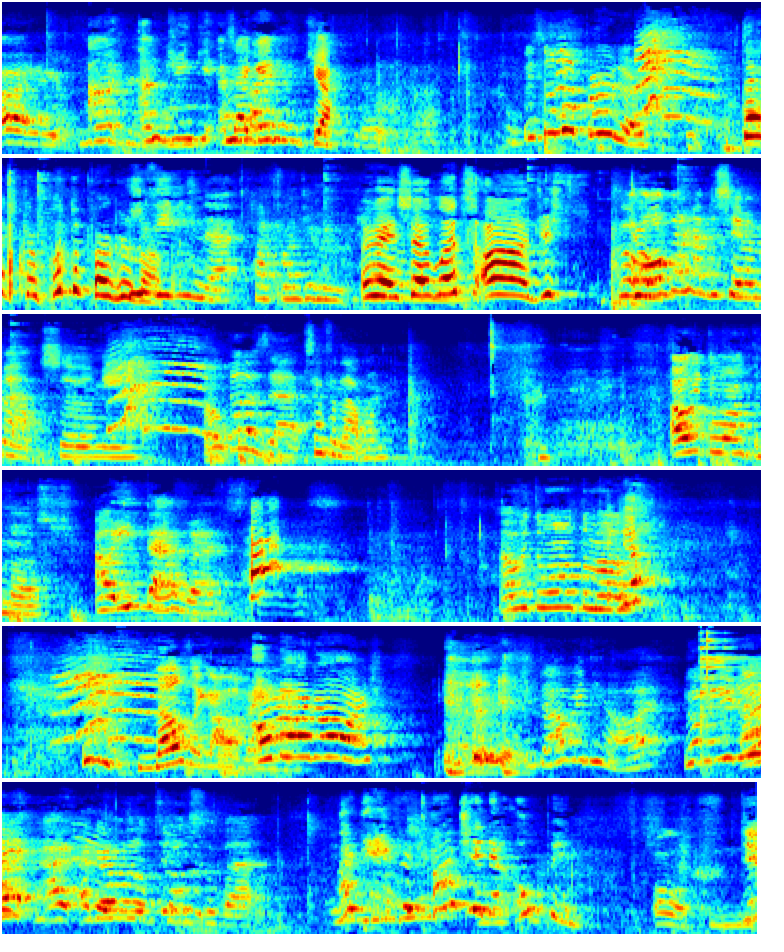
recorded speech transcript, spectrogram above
Alright. I'm, I'm drinking. I'm Second? yeah. It's still got burgers. Dexter, put the burgers Who's on. eating that? Have fun, Jimmy. Okay, so let's uh just We're all gonna have the same amount, so I mean. Oh. What was that? Except for that one. I'll eat the one with the most. I'll eat that last. I'll eat the one with the most. Yeah. Smells like elevator. Oh my gosh! Is that already hot? You want me to do I, it? I, I got a little taste of that. I didn't even touch it. It opened. Oh, dude,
